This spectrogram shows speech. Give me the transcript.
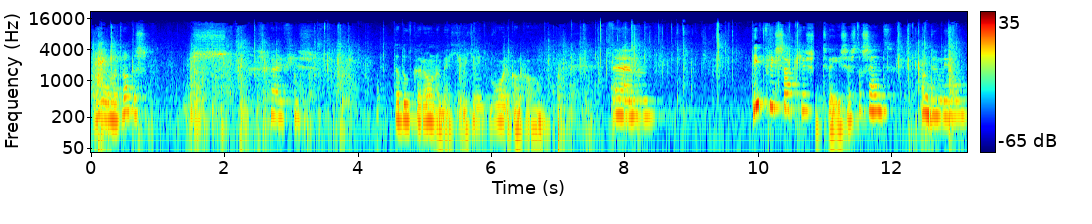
rol met wat is schijfjes. Dat doet corona met je, dat je niet op woorden kan komen. Um, diepvrieszakjes, 62 cent van Dumil.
